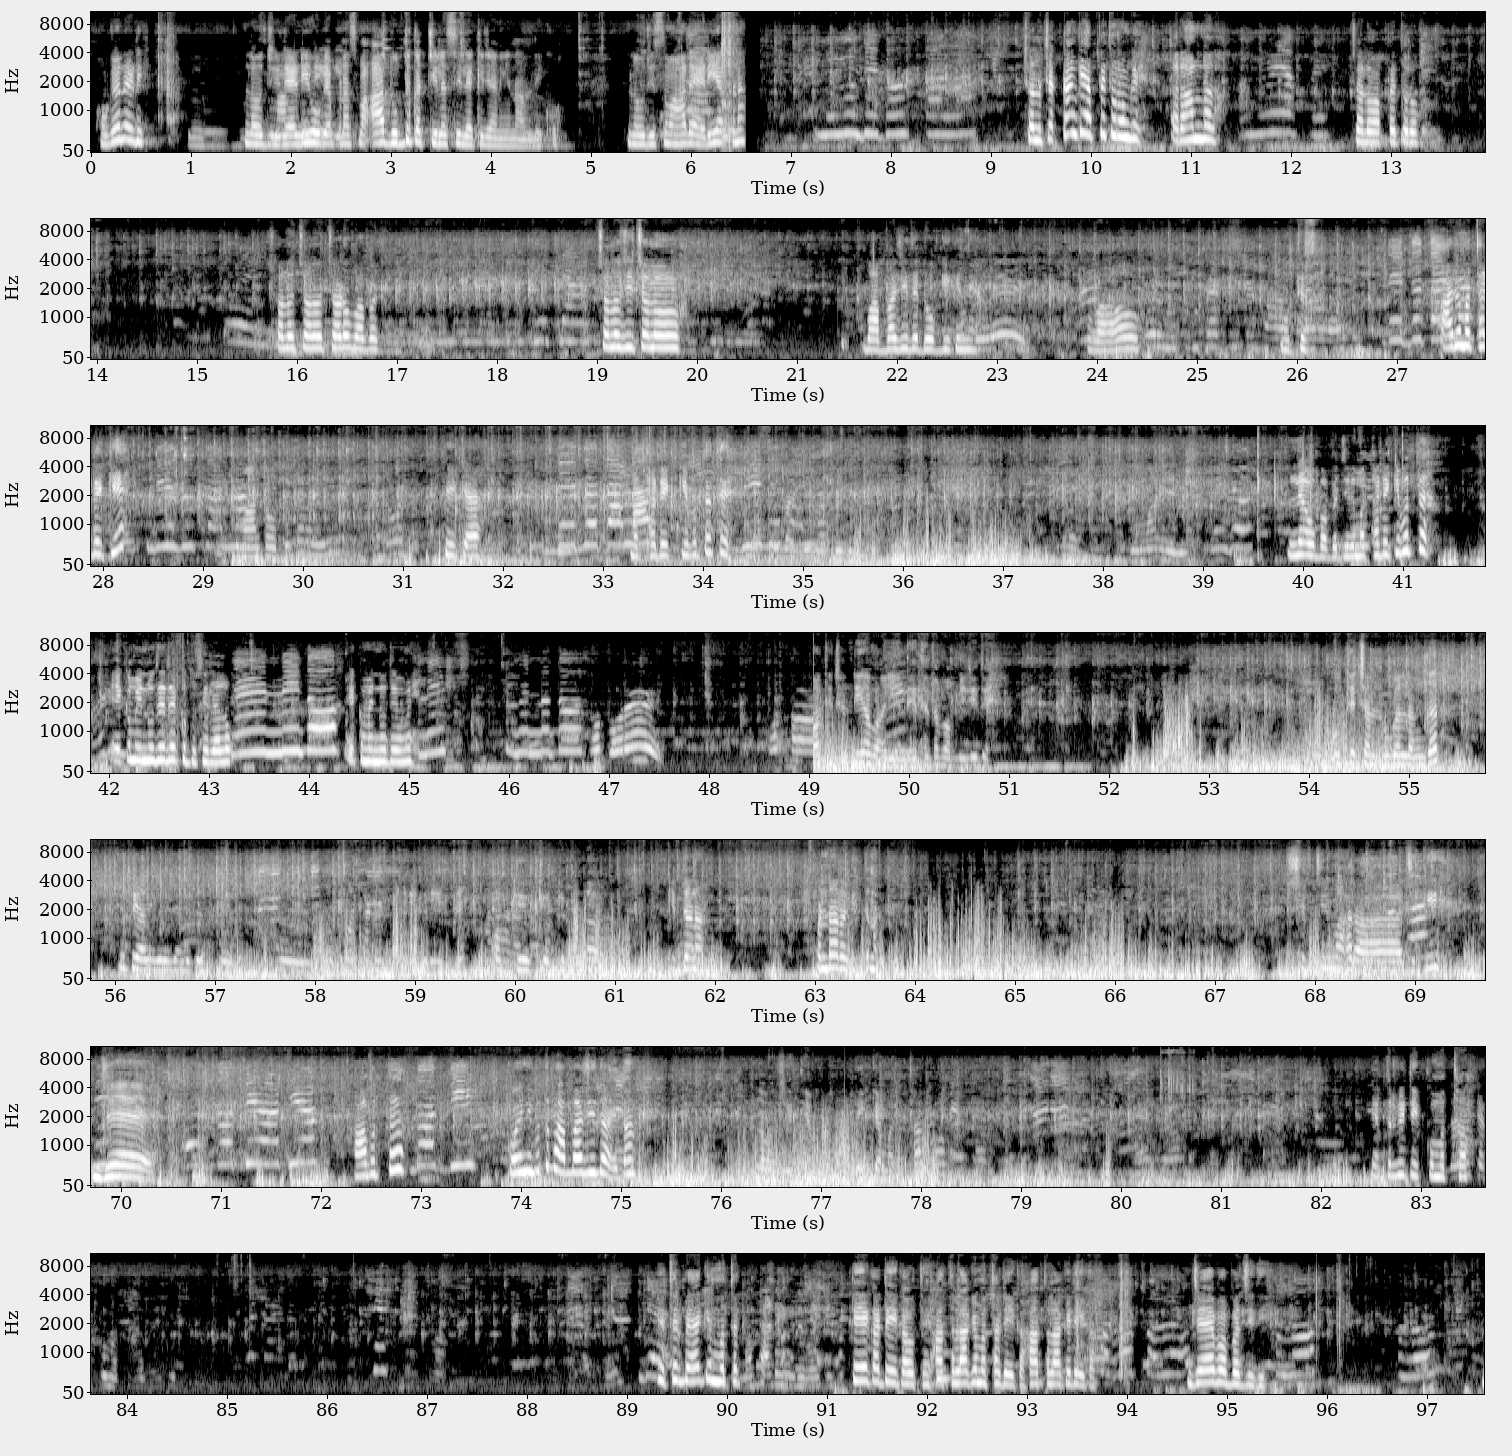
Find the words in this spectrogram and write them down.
ਹੋ ਗਿਆ ਰੈਡੀ ਲਓ ਜੀ ਰੈਡੀ ਹੋ ਗਿਆ ਆਪਣਾ ਸਮਾਨ। ਆ ਦੁੱਧ ਕੱਚੀ ਲੱਸੀ ਲੈ ਕੇ ਜਾਣੀ ਹੈ ਨਾਲ ਦੇਖੋ। ਲਓ ਜੀ ਸਮਾਨ ਰੈਡੀ ਹੈ ਆਪਣਾ ਚਲੋ ਚੱਕਾਂਗੇ ਆਪੇ ਤੁਰੋਂਗੇ ਆਰਾਮ ਨਾਲ ਚਲੋ ਆਪੇ ਤੁਰੋ ਚਲੋ ਚਲੋ ਚੜੋ ਬਾਬਾ ਜੀ। ਚਲੋ ਜੀ ਚਲੋ ਬਾਬਾ ਜੀ ਦੇ ਡੋਗੀ ਕਿੰਨੇ ਵਾਓ ਉੱਥੇ ਸ- ਆ ਜਾਓ ਮੱਥਾ ਟੇਕੀਏ ਸਮਾਨ ਮੱਥਾ ਟੇਕ ਕੇ ਪੁੱਤ ਇੱਥੇ। ਲਿਆਓ ਬਾਬਾ ਜੀ ਦੇ ਮੱਥਾ ਟੇਕੀ ਪੁੱਤ। ਇੱਕ ਮੈਨੂੰ ਦੇ ਦੇ ਇੱਕ ਤੁਸੀਂ ਲੈ ਲਓ। ਇੱਕ ਮੈਨੂੰ ਮੈਂ ਬਹੁਤ ਹੀ ਠੰਡੀ ਹਵਾ ਆਈ ਜਾਂਦੀ ਇੱਥੇ ਤਾਂ ਬਾਬੀ ਜੀ ਦੇ। ਉੱਥੇ ਚੱਲੂਗਾ ਲੰਗਰ। ਕਿ ਤਿਆਰੀ ਹੋ ਜਾਂਦੀ ਕੋਈ ਮੱਥਾ ਟੇਕਣ ਦੀ ਗਰੀਬ ਤੇ। ਓਕੇ ਓਕੇ ਓਕੇ ਭੰਡਾਰਾ ਕਿੱਦਣ भंडारा कितना? शिवजी महाराज की जय। हाँ पुत। कोई नहीं पुत, बाबा जी का है लो जी टेक मत्था इधर भी टेको मत्था ਇੱਥੇ ਬਹਿ ਕੇ ਮੱਥਾ ਟੇਕਾ ਟੇਕਾ ਉੱਥੇ, ਹੱਥ ਲਾ ਕੇ ਮੱਥਾ ਟੇਕਾ, ਹੱਥ ਲਾ ਕੇ ਟੇਕਾ। ਜੈ ਬਾਬਾ ਜੀ ਦੀ।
